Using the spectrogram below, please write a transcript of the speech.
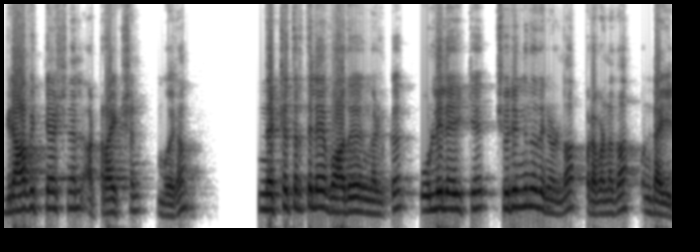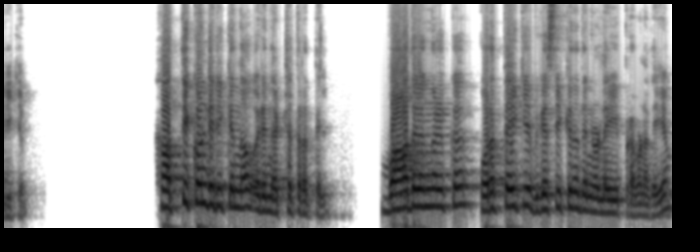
ഗ്രാവിറ്റേഷണൽ അട്രാക്ഷൻ മൂലം നക്ഷത്രത്തിലെ വാതകങ്ങൾക്ക് ഉള്ളിലേക്ക് ചുരുങ്ങുന്നതിനുള്ള പ്രവണത ഉണ്ടായിരിക്കും. കത്തിക്കൊണ്ടിരിക്കുന്ന ഒരു നക്ഷത്രത്തിൽ വാതകങ്ങൾക്ക് പുറത്തേക്ക് വികസിക്കുന്നതിനുള്ള ഈ പ്രവണതയും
